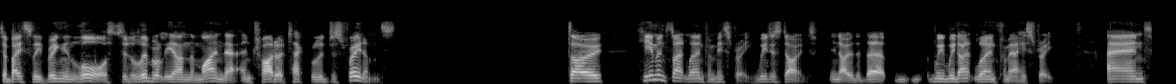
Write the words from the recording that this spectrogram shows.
to basically bring in laws to deliberately undermine that and try to attack religious freedoms. So humans don't learn from history. We just don't. You know, the, the, we, we don't learn from our history. And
